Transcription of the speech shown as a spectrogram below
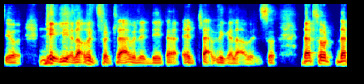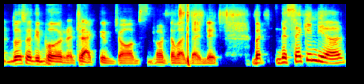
your daily allowance for travel and data and traveling allowance. So that's what that those were the more attractive jobs, not the ones I did. But the second year,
